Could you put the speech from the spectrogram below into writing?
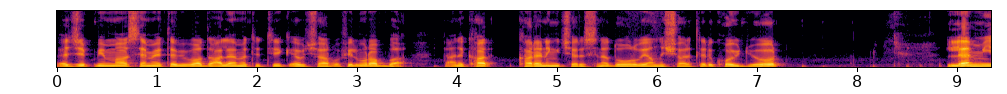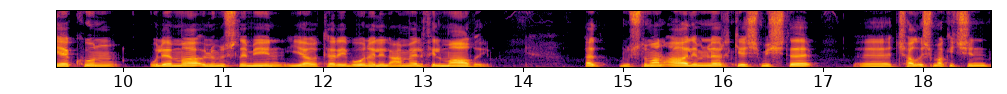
ecib mimma semete bi vad alameti tik ev çarpı fil murabba yani kar, karenin içerisine doğru ve yanlış işaretleri koy diyor. Lem yekun ulemâ'ül müslimin yagteribûne lil amel fil mâdi. Müslüman alimler geçmişte e, çalışmak için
